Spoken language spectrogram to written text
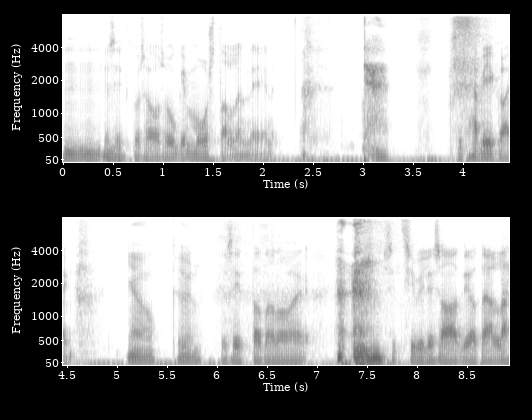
Mm-mm. ja sitten kun se osuukin mustalle, niin sitten hävii kaikki. Joo, kyllä. Ja sitten tota, noin, sit sivilisaatio tällä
